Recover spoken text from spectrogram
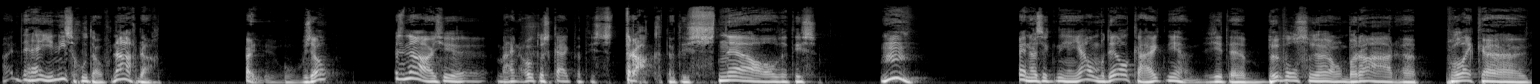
Daar heb je niet zo goed over nagedacht. Hey, hoezo? Hij zegt, nou, als je mijn auto's kijkt, dat is strak. Dat is snel. Dat is... Hmm. En als ik naar jouw model kijk... Ja, er zitten bubbels op rare plekken.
